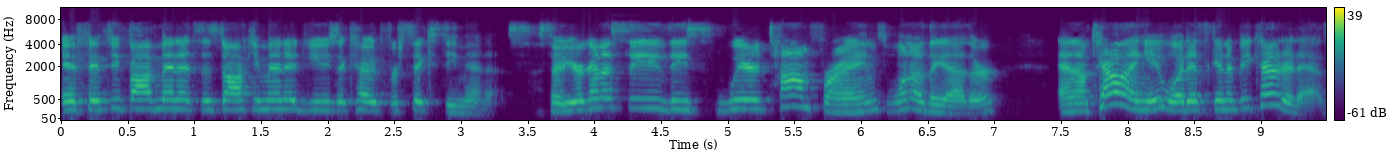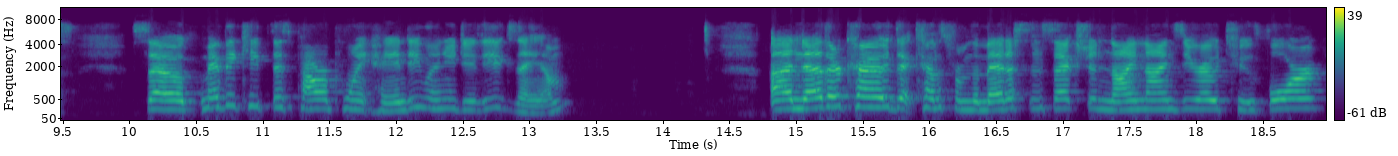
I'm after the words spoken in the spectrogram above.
If 55 minutes is documented, use a code for 60 minutes. So you're going to see these weird time frames, one or the other, and I'm telling you what it's going to be coded as. So maybe keep this PowerPoint handy when you do the exam. Another code that comes from the medicine section, 99024,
